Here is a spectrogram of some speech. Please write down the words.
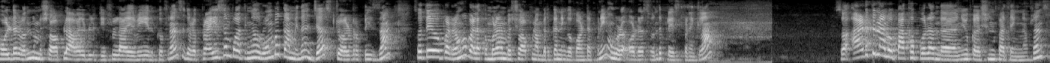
ஹோல்டர் வந்து நம்ம ஷாப்பில் அவைலபிலிட்டி ஃபுல்லாகவே இருக்குது ஃப்ரெண்ட்ஸ் இதோட ப்ரைஸும் பார்த்தீங்கன்னா ரொம்ப கம்மி தான் ஜஸ்ட் டுவெல் ருபீஸ் தான். ஸோ தேவைப்படுறவங்க வழக்கம் போல் நம்ம ஷாப் நம்பருக்கு நீங்கள் காண்டாக்ட் பண்ணி உங்களோட ஆர்டர்ஸ் வந்து ப்ளேஸ் பண்ணிக்கலாம். ஸோ அடுத்து நம்ம பார்க்க போகிற அந்த நியூ கலெக்ஷன் பார்த்தீங்கன்னா ஃப்ரெண்ட்ஸ்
